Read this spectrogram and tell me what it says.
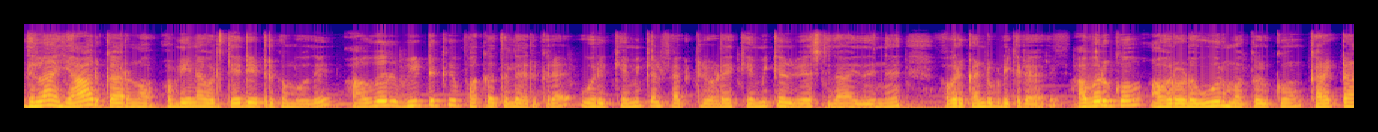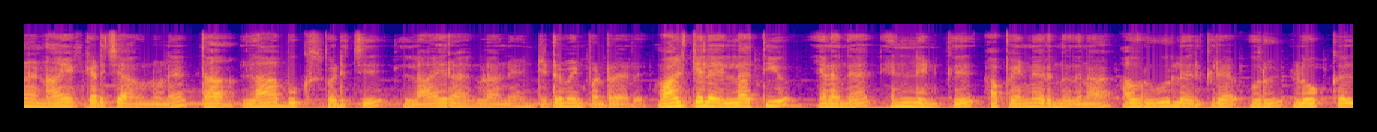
இதெல்லாம் யார் காரணம் அப்படின்னு அவர் தேடிட்டு இருக்கும்போது அவர் வீட்டுக்கு பக்கத்தில் இருக்கிற ஒரு கெமிக்கல் ஃபேக்டரியோட கெமிக்கல் வேஸ்ட் தான் இதுன்னு அவர் கண்டுபிடிக்கிறாரு. அவருக்கும் அவரோட ஊர் மக்களுக்கும் கரெக்டான நாயம் கிடைச்சி ஆகணும்னு தான் லா புக்ஸ் படித்து லா லாயர் ஆகலான்னு டிட்டர்மைன் பண்ணுறாரு வாழ்க்கையில் எல்லாத்தையும் இழந்த என்லைனுக்கு அப்போ என்ன இருந்ததுன்னா அவர் ஊரில் இருக்கிற ஒரு லோக்கல்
